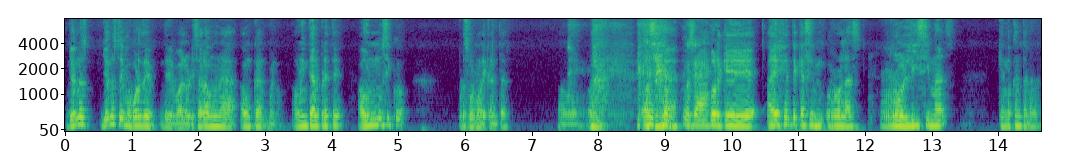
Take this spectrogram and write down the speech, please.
yo no, yo no estoy a favor de, de valorizar a una, a un can- bueno, a un intérprete, a un músico, por su forma de cantar. O, o sea, O sea, porque hay gente que hace rolas rolísimas que no canta nada.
